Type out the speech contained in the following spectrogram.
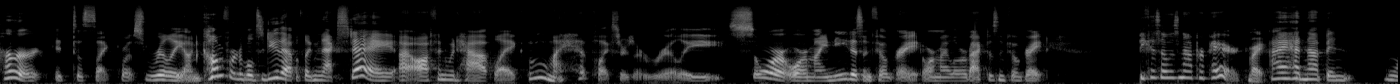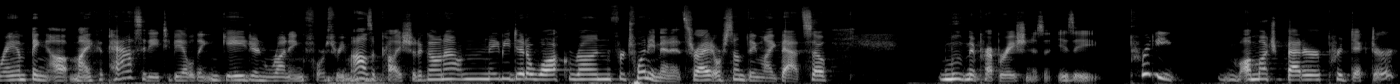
hurt, it just like was really uncomfortable to do that. But the next day, I often would have like, ooh, my hip flexors are really sore, or my knee doesn't feel great, or my lower back doesn't feel great because I was not prepared. Right. I had not been ramping up my capacity to be able to engage in running for three miles. I probably should have gone out and maybe did a walk run for 20 minutes, right? Or something like that. So movement preparation is a, is a pretty, a much better predictor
